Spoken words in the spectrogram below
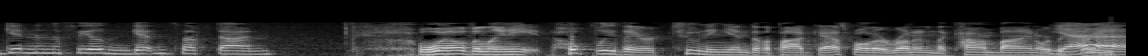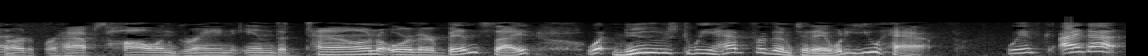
getting in the field and getting stuff done. Well, Delaney, hopefully they're tuning into the podcast while they're running the combine or the Yes. grain cart or perhaps hauling grain into town or their bin site. What news do we have for them today? What do you have? We've I got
